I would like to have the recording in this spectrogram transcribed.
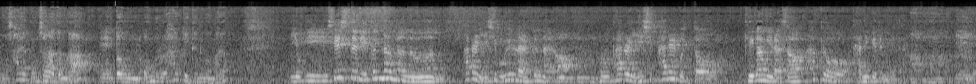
뭐 사회봉사라든가 예. 어떤 업무를 하게 되는 건가요? 여기 실습이 끝나면은 8월 25일 날 끝나요. 음. 그럼 8월 28일부터 개강이라서 학교 다니게 됩니다. 아, 예,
